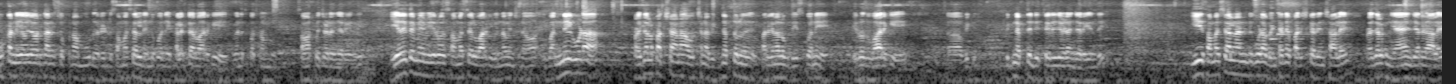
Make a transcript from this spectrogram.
ఒక నియోజకవర్గానికి చొప్పున మూడు రెండు సమస్యలను ఎన్నుకొని కలెక్టర్ వారికి వినతి పత్రం సమర్పించడం జరిగింది. ఏదైతే మేము ఈరోజు సమస్యలు వారికి విన్నవించినామో ఇవన్నీ కూడా ప్రజల పక్షాన వచ్చిన విజ్ఞప్తులను పరిగణలోకి తీసుకొని ఈరోజు వారికి విజ్ఞప్తిని తెలియజేయడం జరిగింది. ఈ సమస్యలన్నీ కూడా వెంటనే పరిష్కరించాలి ప్రజలకు న్యాయం జరగాలి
